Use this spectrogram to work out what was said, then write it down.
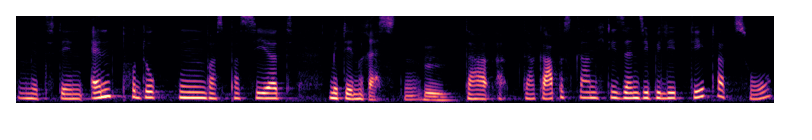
mit den Endprodukten, was passiert mit den Resten. Hm. Da, da gab es gar nicht die Sensibilität dazu.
